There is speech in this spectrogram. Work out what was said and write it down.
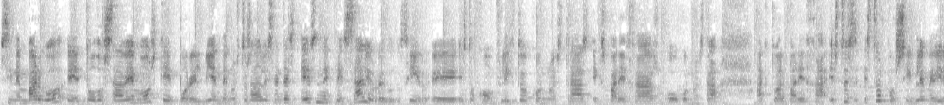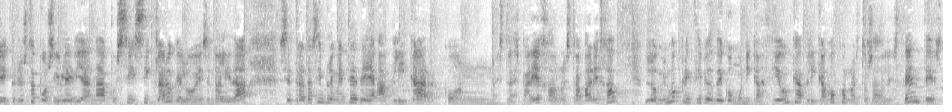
Sin embargo, eh, todos sabemos que por el bien de nuestros adolescentes es necesario reducir eh, estos conflictos con nuestras exparejas o con nuestra actual pareja. ¿Esto es, ¿Esto es posible? Me diréis, pero esto es posible, Diana. Pues sí, sí, claro que lo es. En realidad se trata simplemente de aplicar con nuestra expareja o nuestra pareja los mismos principios de comunicación que aplicamos con nuestros adolescentes.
